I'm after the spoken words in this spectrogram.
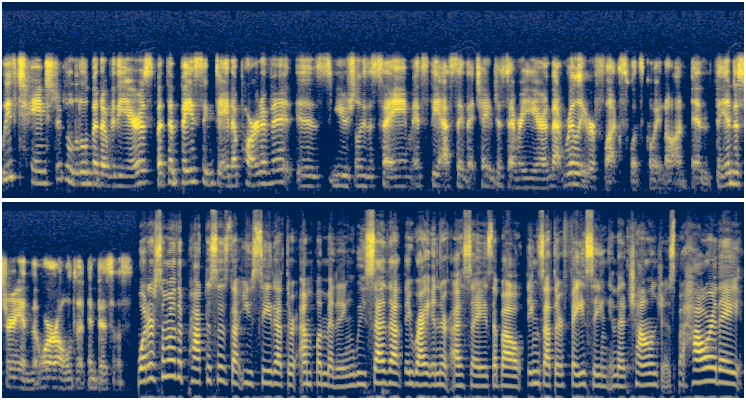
we've changed it a little bit over the years, but the basic data part of it is usually the same. It's the essay that changes every year, and that really reflects what's going on in the industry and the world and in business. What are some of the practices that you see that they're implementing? We said that they write in their essays about things that they're facing and their challenges, but how are they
